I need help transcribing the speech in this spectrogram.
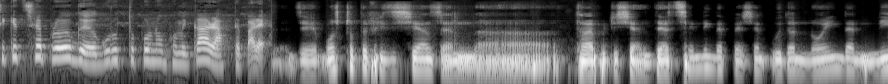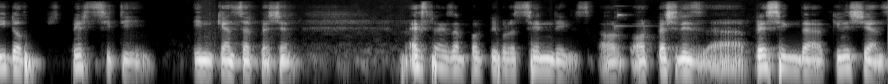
চিকিৎসা প্রয়োগে গুরুত্বপূর্ণ ভূমিকা রাখতে পারে। যে most of the physicians and therapeutician they are sending the patient without knowing the need of space city in cancer patient extra for example people are sendings or or patient is pressing the clinicians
